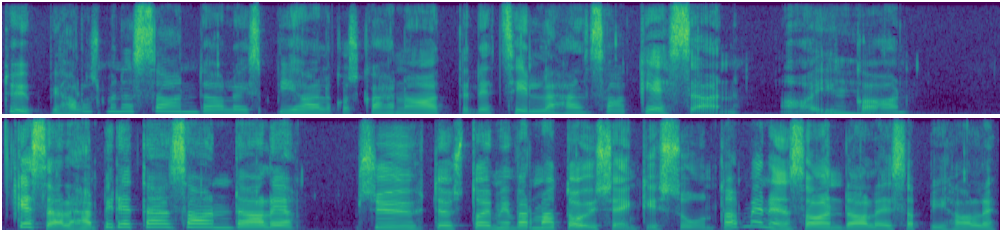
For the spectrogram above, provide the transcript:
tyyppi halusi mennä sandaaleissa pihalle, koska hän ajatteli, että sillä hän saa kesän aikaan. Mm. Kesällähän pidetään sandaaleja. Syy-yhteys toimii varmaan toiseenkin suuntaan. Menen sandaaleissa pihalle,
